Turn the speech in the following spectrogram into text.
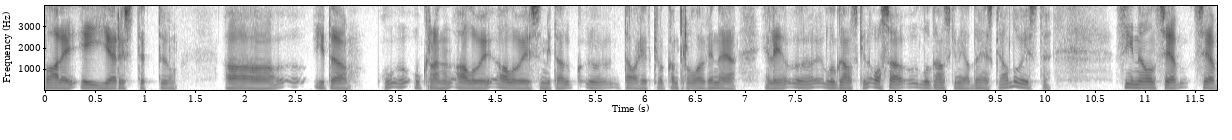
vaaleja ei järjestetty Itä-Ukrainan alue, alueissa, mitä tällä hetkellä kontrolloi Venäjä, eli Luganskin, osa Luganskin ja Donetskin alueista. Siinä on se, se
